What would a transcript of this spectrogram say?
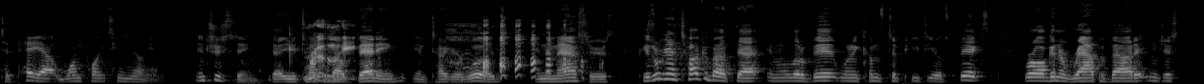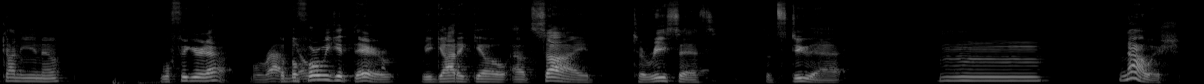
to pay out one point two million? Interesting that you talk about betting in Tiger Woods in the Masters because we're going to talk about that in a little bit when it comes to PTO's picks. We're all going to rap about it and just kind of, you know, we'll figure it out. We'll wrap. But before we get there, we got to go outside to recess. Let's do that. Hmm, nowish.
